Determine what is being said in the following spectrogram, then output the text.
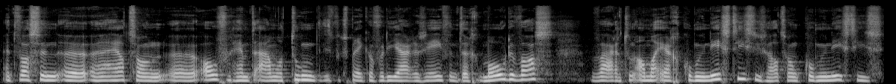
Het was een, uh, hij had zo'n uh, overhemd aan, wat toen, ik spreek over de jaren zeventig, mode was. We waren toen allemaal erg communistisch. Dus hij had zo'n communistisch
